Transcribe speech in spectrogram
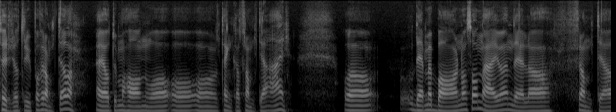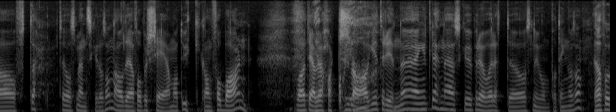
tørre å tro på framtida, da, er jo at du må ha noe å, å, å tenke at framtida er. Og og det med barn og sånn er jo en del av framtida ofte til oss mennesker og sånn. Og det å få beskjed om at du ikke kan få barn, var et jævlig hardt slag i trynet, egentlig, når jeg skulle prøve å rette og snu om på ting og sånn. Ja, for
